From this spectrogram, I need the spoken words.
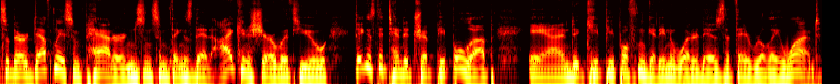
So there are definitely some patterns and some things that I can share with you, things that tend to trip people up and keep people from getting what it is that they really want.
